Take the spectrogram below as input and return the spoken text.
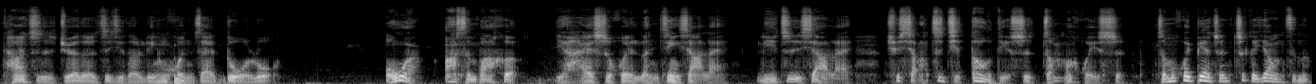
他只觉得自己的灵魂在堕落。偶尔，阿森巴赫也还是会冷静下来，理智下来。去想自己到底是怎么回事，怎么会变成这个样子呢？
